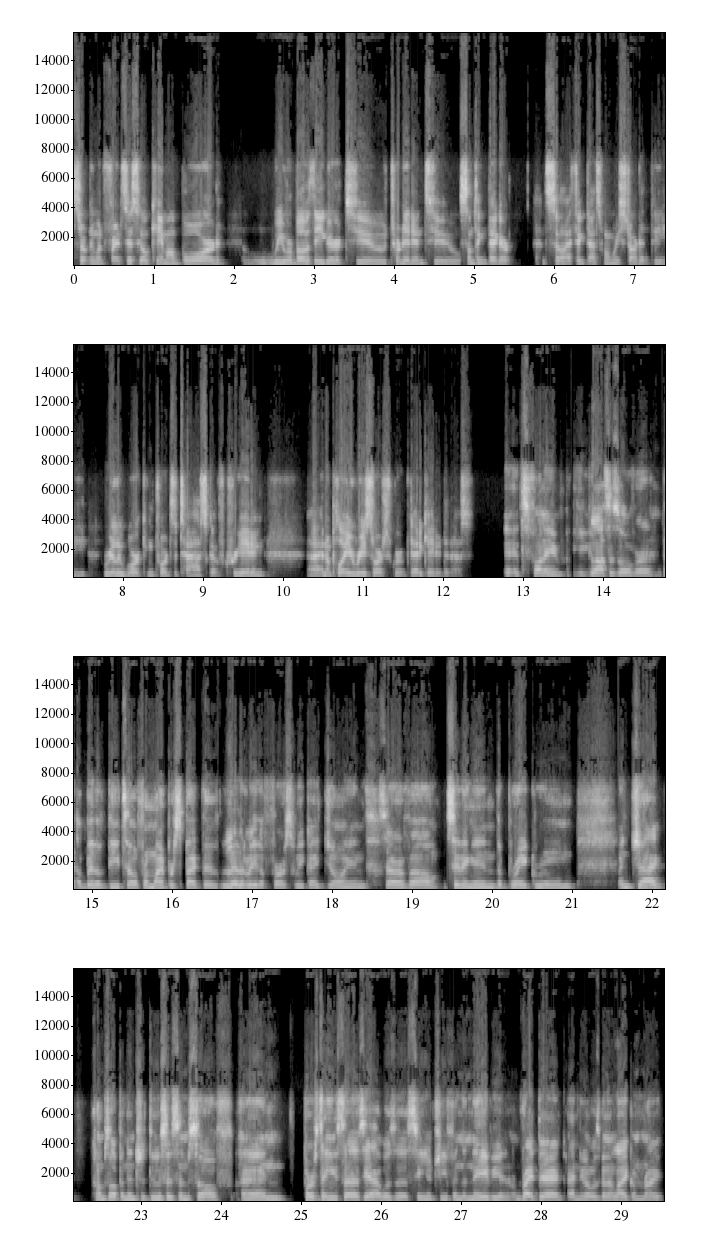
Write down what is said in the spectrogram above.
certainly when Francisco came on board, we were both eager to turn it into something bigger. And so I think that's when we started the really working towards the task of creating uh, an employee resource group dedicated to this. It's funny, he glosses over a bit of detail from my perspective. Literally, the first week I joined Cerevel, sitting in the break room, and Jack comes up and introduces himself. And first thing he says, Yeah, I was a senior chief in the Navy. And right there, I knew I was going to like him, right?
